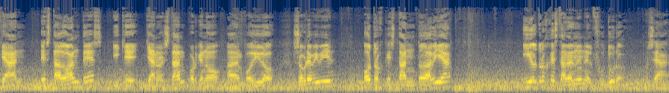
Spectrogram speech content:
que han estado antes y que ya no están porque no han podido sobrevivir. Otros que están todavía y otros que estarán en el futuro. O sea,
